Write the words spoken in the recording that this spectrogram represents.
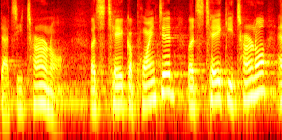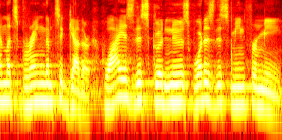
That's eternal. Let's take appointed, let's take eternal, and let's bring them together. Why is this good news? What does this mean for me?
